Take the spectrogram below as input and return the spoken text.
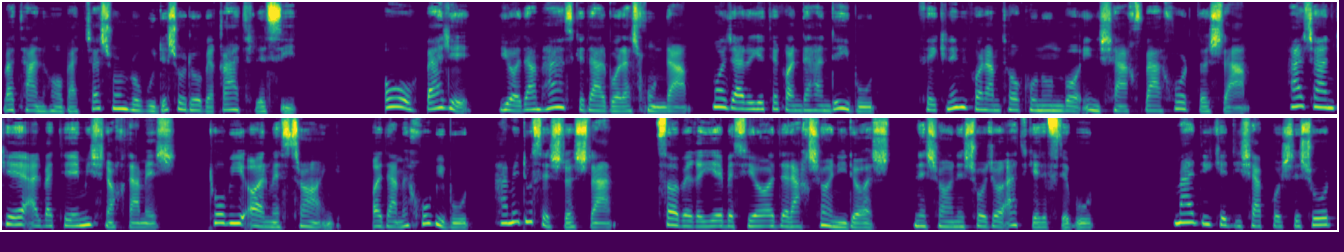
و تنها بچهشون رو بوده شد و به قتل رسید. اوه بله یادم هست که دربارش خوندم. ماجرای تکان دهنده ای بود. فکر نمی کنم تا کنون با این شخص برخورد داشتم. هرچند که البته میشناختمش. توبی آرمسترانگ. آدم خوبی بود. همه دوستش داشتن. سابقه بسیار درخشانی داشت. نشان شجاعت گرفته بود. مردی که دیشب کشته شد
